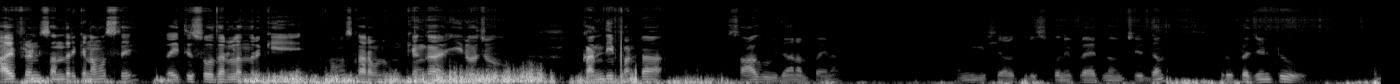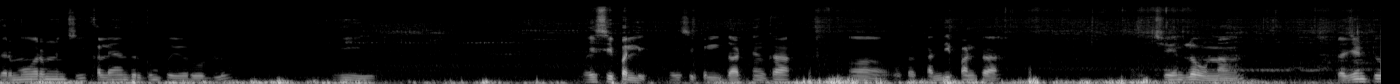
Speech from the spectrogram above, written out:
హాయ్ ఫ్రెండ్స్ అందరికీ నమస్తే. రైతు సోదరులందరికీ నమస్కారములు. ముఖ్యంగా ఈరోజు కంది పంట సాగు విధానం పైన అన్ని విషయాలు తెలుసుకునే ప్రయత్నం చేద్దాం. ఇప్పుడు ప్రజెంటు ధర్మవరం నుంచి కళ్యాణదుర్గం పోయే రోడ్లు ఇది వైసీపల్లి వైసీపల్లి దాటినాక ఒక కంది పంట చేనులో ఉన్నాము. ప్రజెంటు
